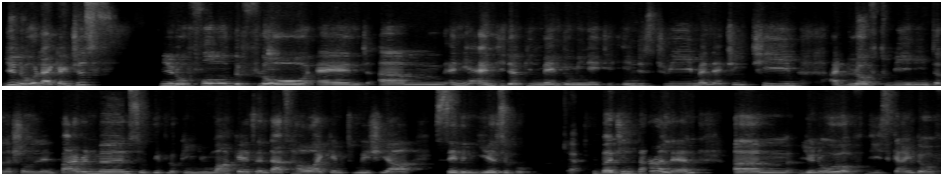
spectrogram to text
you know, like I just you know, followed the flow and um, and yeah, ended up in male-dominated industry, managing team. I'd love to be in international environment, so developing new markets, and that's how I came to Asia seven years ago. Yeah. But in parallel, um, you know, of this kind of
